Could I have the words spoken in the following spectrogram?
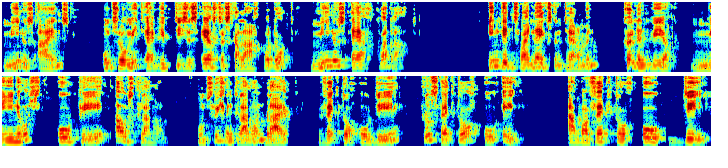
minus 1 und somit ergibt dieses erste Skalarprodukt minus r Quadrat. In den zwei nächsten Termen können wir minus OP ausklammern und zwischen Klammern bleibt Vektor OD plus Vektor OE. Aber Vektor OD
